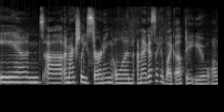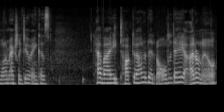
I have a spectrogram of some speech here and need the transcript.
And uh, I'm actually starting on, I mean, I guess I could like update you on what I'm actually doing because have I talked about it at all today? I don't know.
